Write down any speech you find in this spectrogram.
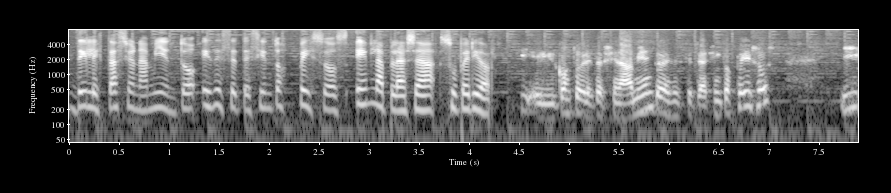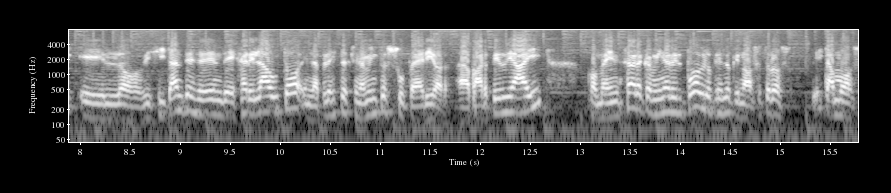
del estacionamiento es de 700 pesos en la playa superior el costo del estacionamiento es de 700 pesos y eh, los visitantes deben dejar el auto en la plaza de estacionamiento superior. A partir de ahí, comenzar a caminar el pueblo, que es lo que nosotros estamos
